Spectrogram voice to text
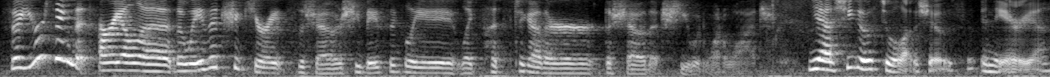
So you were saying that Ariellah, the way that she curates the show, she basically like puts together the show that she would want to watch. Yeah, she goes to a lot of shows in the area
